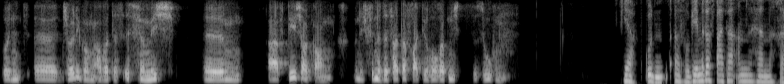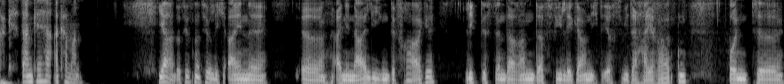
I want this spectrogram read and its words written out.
Und äh, Entschuldigung, aber das ist für mich ähm, AfD-Jargon. Und ich finde, das hat auf Radio Horeb nichts zu suchen. Ja, gut. Also gehen wir das weiter an Herrn Rack. Danke, Herr Ackermann. Ja, das ist natürlich eine, äh, eine naheliegende Frage. Liegt es denn daran, dass viele gar nicht erst wieder heiraten? Und äh,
